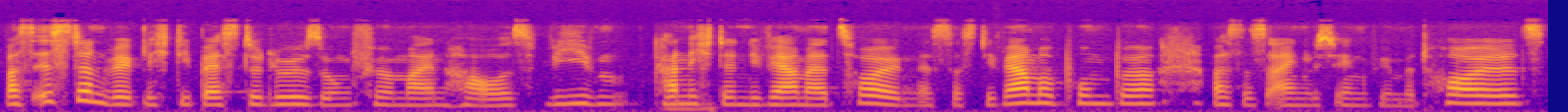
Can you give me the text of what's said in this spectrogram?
was ist denn wirklich die beste Lösung für mein Haus? Wie kann ich denn die Wärme erzeugen? Ist das die Wärmepumpe? Was ist eigentlich irgendwie mit Holz?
